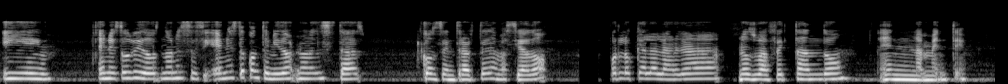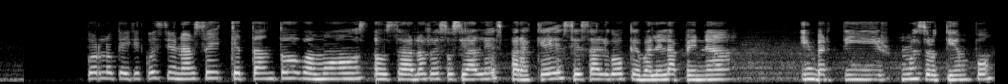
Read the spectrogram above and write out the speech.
Y en estos videos no en este contenido no necesitas concentrarte demasiado, por lo que a la larga nos va afectando en la mente por lo que hay que cuestionarse qué tanto vamos a usar las redes sociales, para qué, si es algo que vale la pena invertir nuestro tiempo.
